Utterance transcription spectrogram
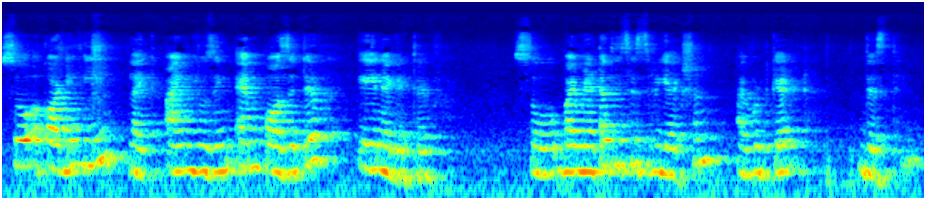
So accordingly, like I am using M positive, A negative. So by metathesis reaction, I would get this thing.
